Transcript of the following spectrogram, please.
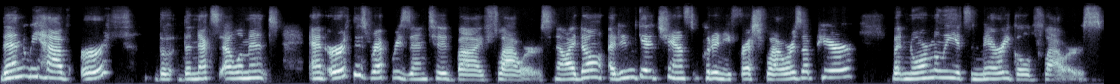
Then we have earth, the, the next element, and earth is represented by flowers. Now I don't, I didn't get a chance to put any fresh flowers up here, but normally it's marigold flowers.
